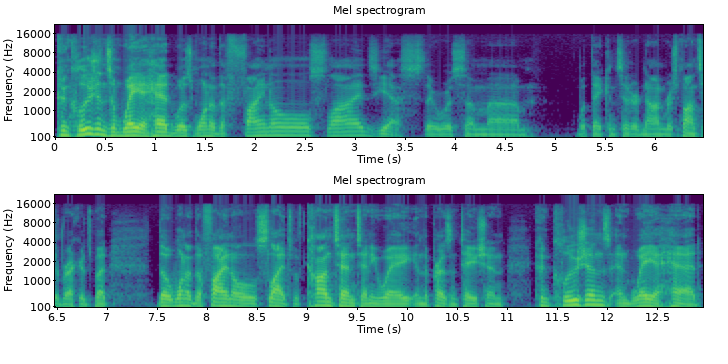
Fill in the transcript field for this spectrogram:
Conclusions and way ahead was one of the final slides. Yes, there was some um, what they considered non-responsive records, but the one of the final slides with content anyway in the presentation. Conclusions and way ahead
